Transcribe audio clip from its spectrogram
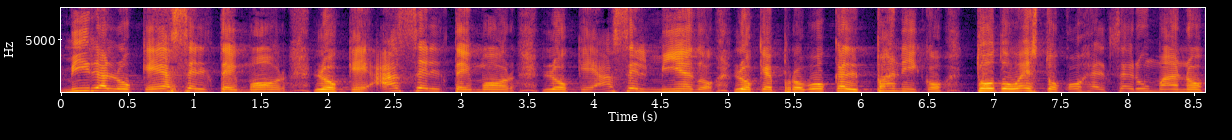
Mira lo que hace el temor, lo que hace el temor, lo que hace el miedo, lo que provoca el pánico. Todo esto coge al ser humano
